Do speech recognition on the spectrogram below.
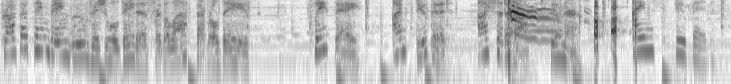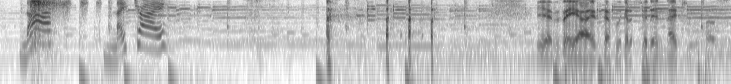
Processing Bangboo visual data for the last several days. Please say, I'm stupid. I should have asked sooner. I'm stupid. Not. nice try. Yeah, this AI is definitely gonna fit in nicely with us.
